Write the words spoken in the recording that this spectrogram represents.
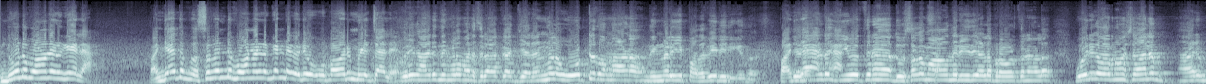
എന്തുകൊണ്ട് ഫോൺ എടുക്കുകയില്ല പഞ്ചായത്ത് പ്രസിഡന്റ് ഫോൺ എടുക്കണ്ടേ ഒരു പൗരൻ വിളിച്ചാൽ? ഒരു കാര്യം നിങ്ങൾ മനസ്സിലാക്കുക ജനങ്ങൾ വോട്ട് തന്നാണ് നിങ്ങൾ ഈ പദവിയിൽ ഇരിക്കുന്നത്. ജനങ്ങളുടെ ജീവിതത്തിന് ദുസ്സഹമാകുന്ന രീതിയിലുള്ള പ്രവർത്തനങ്ങൾ ഒരു കാരണവശാലും ആരും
